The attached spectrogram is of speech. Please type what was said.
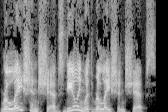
relationships, dealing with relationships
